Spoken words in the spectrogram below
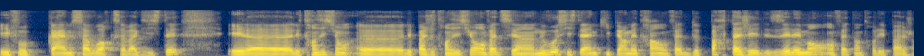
et il faut quand même savoir que ça va exister. Et les transitions, euh, les pages de transition, en fait, c'est un nouveau système qui permettra en fait de partager des éléments en fait entre les pages.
